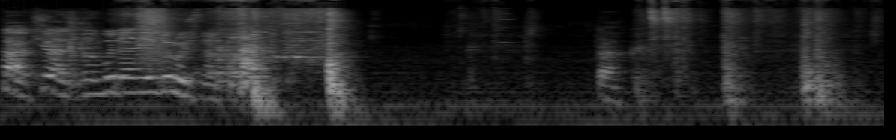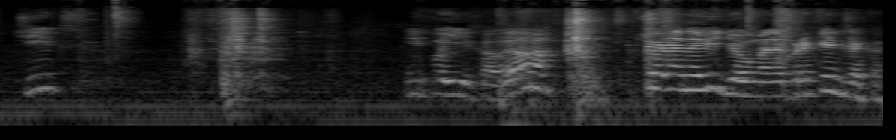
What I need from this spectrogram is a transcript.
Так, зараз, бо буде незручно. Так. Чікс. І поїхали. А, вчора на відео у мене прикинь, Жека.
